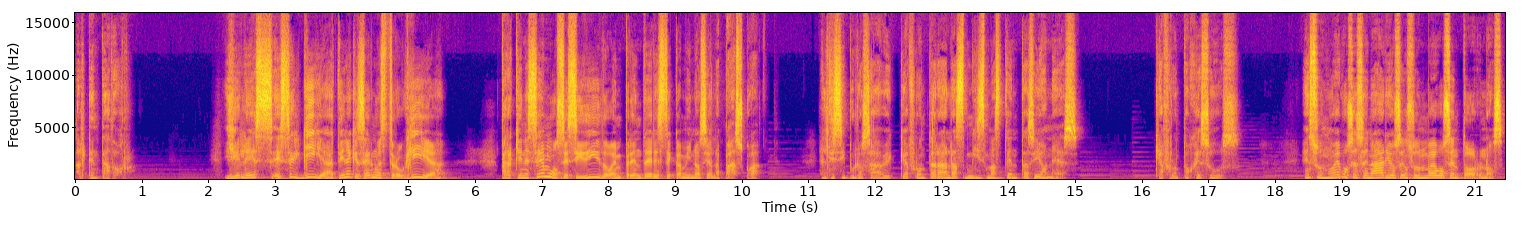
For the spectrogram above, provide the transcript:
al tentador. Y Él es, es el guía, tiene que ser nuestro guía para quienes hemos decidido emprender este camino hacia la Pascua. El discípulo sabe que afrontará las mismas tentaciones que afrontó Jesús. En sus nuevos escenarios, en sus nuevos entornos,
